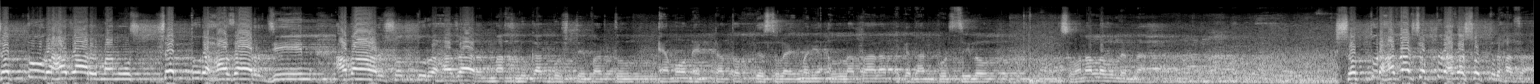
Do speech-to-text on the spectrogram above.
সত্তর হাজার মানুষ, সত্তর হাজার জিন, আবার সত্তর হাজার মাখলুকাত বসতে পারত। এমন একটা তত্ত্বে সুলাইমানি আল্লাহ তাআলা তাকে দান করছিল। সোহান আল্লাহ বললেন না। সত্তর হাজার সত্তর হাজার সত্তর হাজার।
